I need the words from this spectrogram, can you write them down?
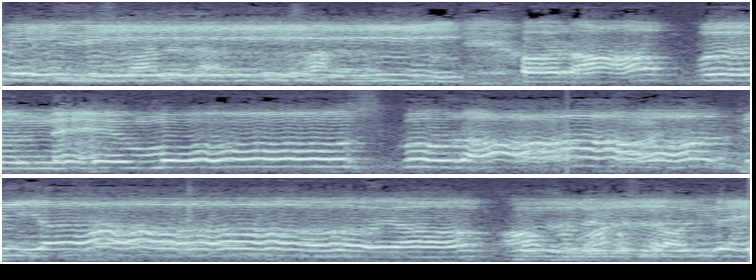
ملی اور آپ نے مسکرا دیا آپ نے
